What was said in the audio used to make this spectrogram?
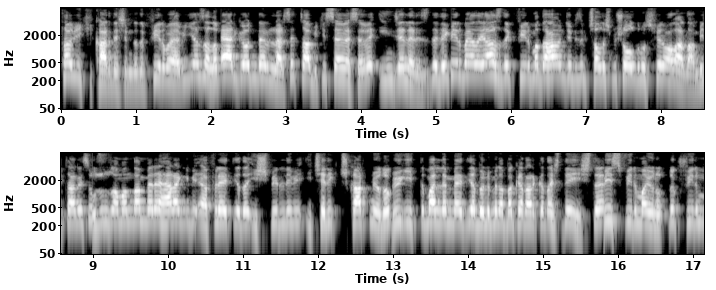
tabii ki kardeşim dedi firmaya bir yazalım. Eğer gönderirlerse tabii ki seve seve inceleriz dedik. Firmaya da yazdık. Firma daha önce bizim çalışmış olduğumuz firmalardan bir tanesi. Uzun zamandan beri herhangi bir affiliate ya da işbirliği bir içerik çıkartmıyorduk. Büyük ihtimalle medya bölümüne bakan arkadaş değişti. Biz firmayı unuttuk. Firma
